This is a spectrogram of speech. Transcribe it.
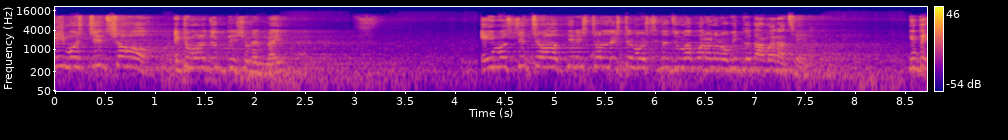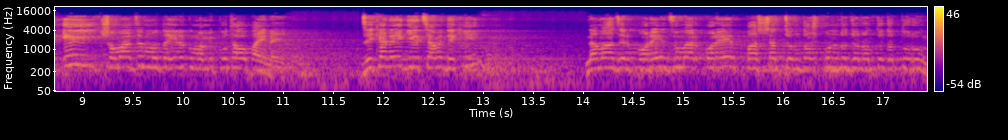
এই মসজিদ সহ একটু মনোযোগ দিয়ে শোনেন ভাই। এই মসজিদ সহ তিরিশ, চল্লিশটা মসজিদে জুমা পড়ানোর অভিজ্ঞতা আমার আছে। কিন্তু এই সমাজের মতো এরকম আমি কোথাও পাই নাই। যেখানে গিয়েছি আমি দেখি, নামাজের পরে, জুমার পরে পাঁচ সাতজন দশ, পনেরো জন অন্তত তরুণ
